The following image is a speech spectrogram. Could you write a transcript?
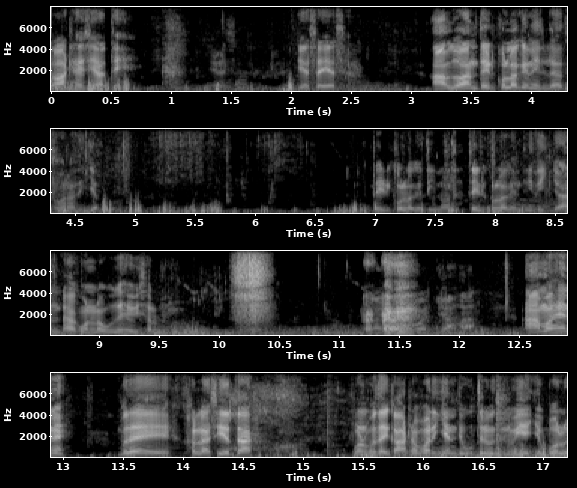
કાંઠે છે આતે યસ યસ આમ તો આને તડકો લાગે ને એટલે ધોરા થઈ ગયો. તડકો લાગે તી નો તડકો લાગે ને તી આને ઢાંકવાનું લાવવું છે વિશાલભાઈ. આમાં છે ને બધાય ખલાસી હતા. પણ બધા કાંઠો ફરી ગયા ને ઉતરી ઉતરીને વહી ગયા. બોલો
